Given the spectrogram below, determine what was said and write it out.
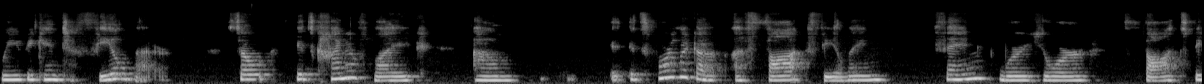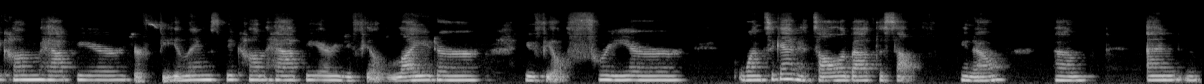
we begin to feel better so it's kind of like um, it's more like a, a thought feeling thing where you're thoughts become happier, your feelings become happier, you feel lighter, you feel freer. Once again, it's all about the self, you know? Um, and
